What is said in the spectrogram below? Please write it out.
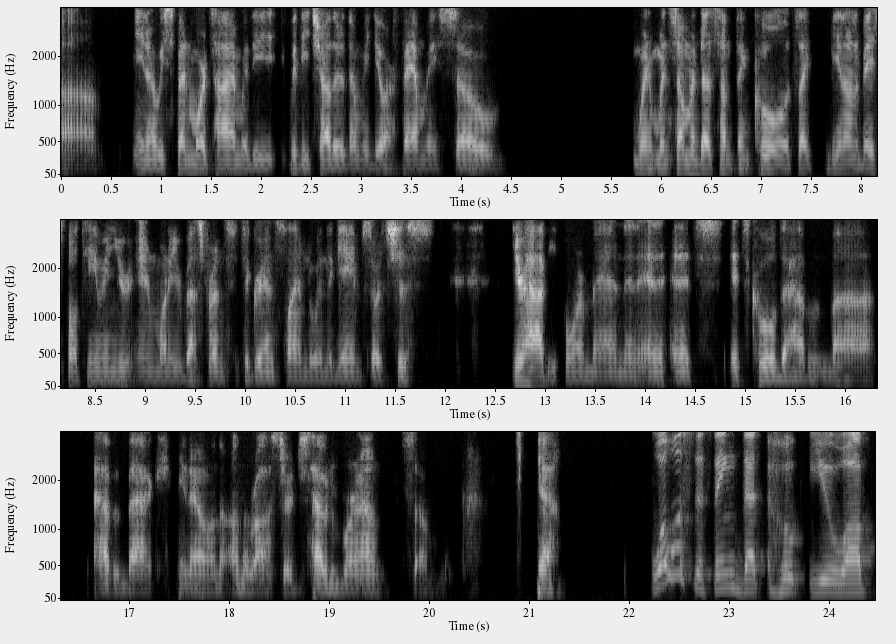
um, you know, we spend more time with e- with each other than we do our families. So when when someone does something cool, it's like being on a baseball team and you're in one of your best friends hits a grand slam to win the game. So it's just you're happy for him, man, and and, and it's it's cool to have him uh, have him back, you know, on the on the roster, just having him around. So yeah. What was the thing that hooked you up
